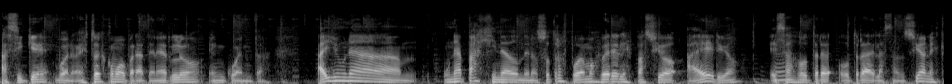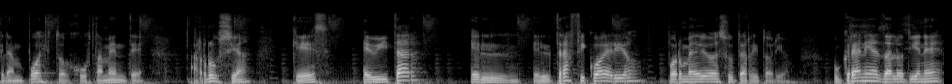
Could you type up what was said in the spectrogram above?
Así que, bueno, esto es como para tenerlo en cuenta. Hay una, una página donde nosotros podemos ver el espacio aéreo. Esa es otra, otra de las sanciones que le han puesto justamente a Rusia, que es evitar el, tráfico aéreo por medio de su territorio. Ucrania ya lo tiene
